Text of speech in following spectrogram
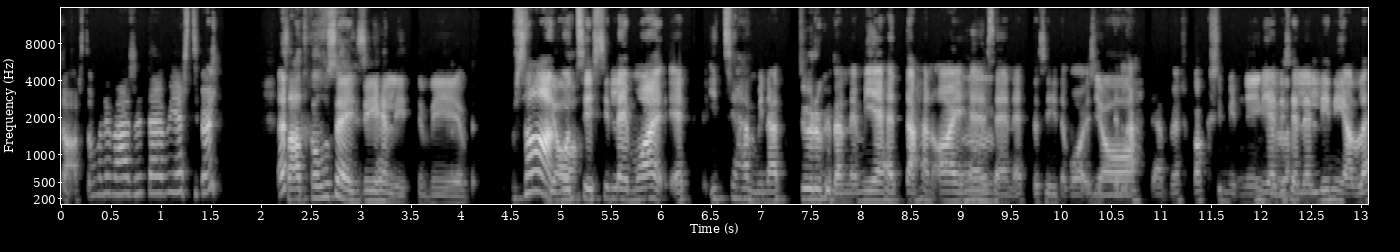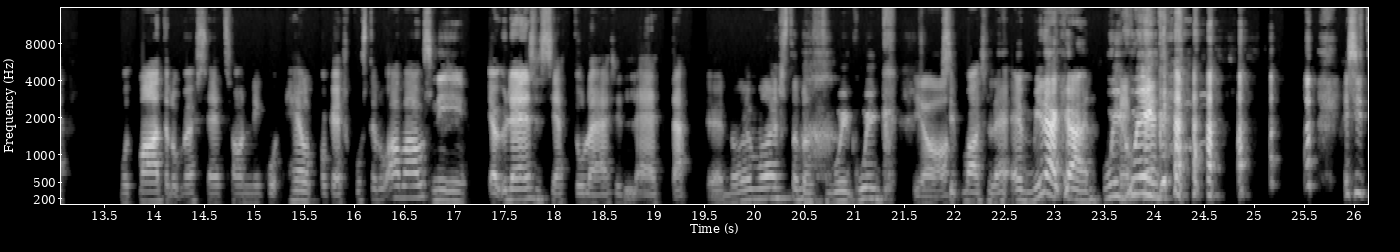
Taas tommonen vähän sitä viestiä. Saatko usein siihen liittyviä? Saan, mutta siis silleen mua, et itsehän minä tyrkytän ne miehet tähän aiheeseen, mm. että siitä voi Joo. sitten lähteä myös kaksimieliselle Niin, linjalle. Mutta mä ajatellut myös se, että se on niinku helppo keskusteluavaus. Niin, Ja yleensä sieltä tulee silleen, että en ole maistanut, wink wink. joo. Sitten mä oon silleen, en minäkään, wink wink. ja sitten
